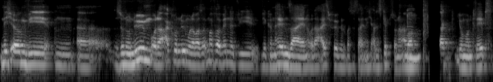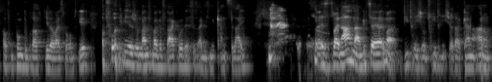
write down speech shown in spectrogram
nicht irgendwie ein äh, Synonym oder Akronym oder was auch immer verwendet, wie wir können Helden sein oder Eisvögel, was es da eigentlich alles gibt, sondern einfach mhm zack, Jung und Krebs auf den Punkt gebracht. Jeder weiß, worum es geht. Obwohl mir schon manchmal gefragt wurde, ist es eigentlich eine Kanzlei? es zwei Nachnamen gibt es ja immer. Dietrich und Friedrich oder keine Ahnung.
